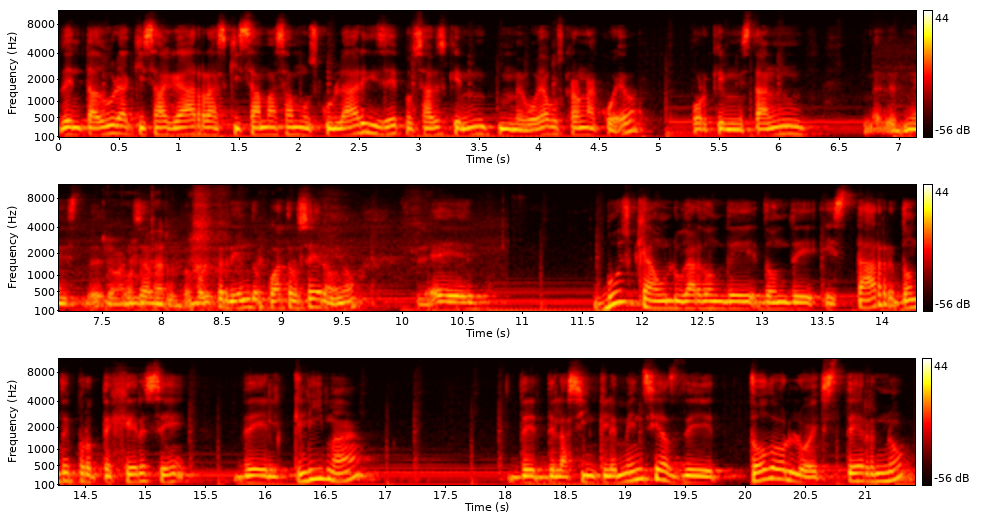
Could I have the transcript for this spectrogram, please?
dentadura, quizá garras, quizá masa muscular y dice, pues sabes que me voy a buscar una cueva porque me están, o sea, voy perdiendo 4-0, ¿no? Eh, busca un lugar donde, donde estar, donde protegerse del clima, de, de las inclemencias de todo lo externo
